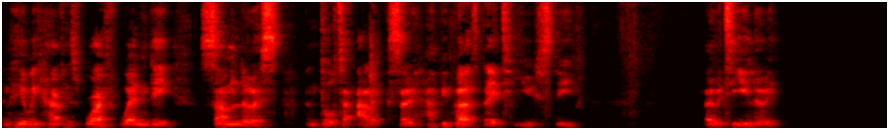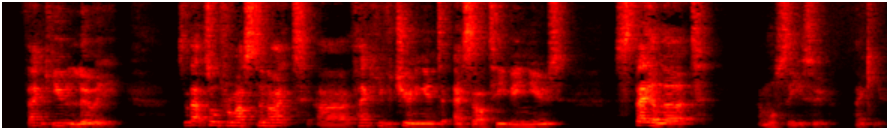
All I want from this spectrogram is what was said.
And here we have his wife, Wendy, son, Lewis, and daughter, Alex. So happy birthday to you, Steve. Over to you, Louis. Thank you, Louis. So that's all from us tonight. Uh, thank you for tuning in to SRTV News. Stay alert and we'll see you soon. Thank you.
